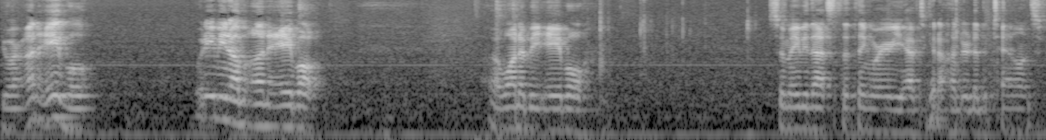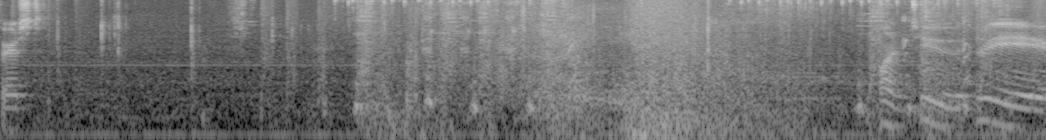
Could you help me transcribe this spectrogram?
You are unable. What do you mean I'm unable? I want to be able. So maybe that's the thing where you have to get 100 of the talents first. One, two, three.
